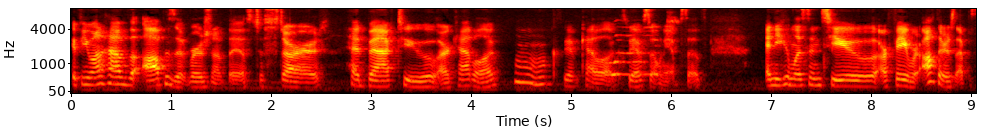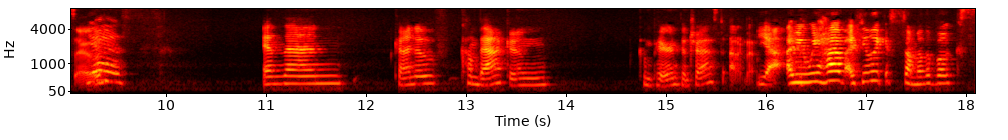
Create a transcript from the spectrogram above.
If you want to have the opposite version of this to start, head back to our catalog, because we have catalogs, catalog, 'cause we have so many episodes. And you can listen to our favorite authors episode. Yes. and then kind of come back and compare and contrast. I don't know. Yeah. I mean, we have, I feel like some of the books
